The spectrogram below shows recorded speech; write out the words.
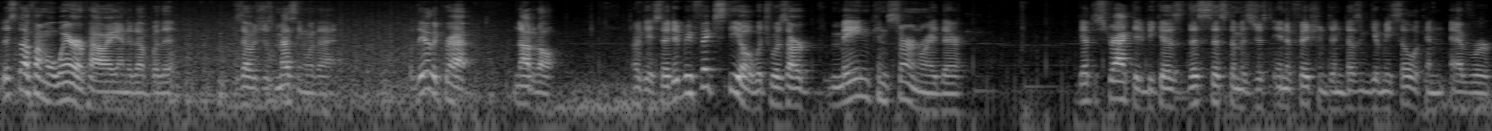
This stuff I'm aware of how I ended up with it. Because I was just messing with that. But the other crap, not at all. Okay, so did we fix steel, which was our main concern right there? Got distracted because this system is just inefficient and doesn't give me silicon ever.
